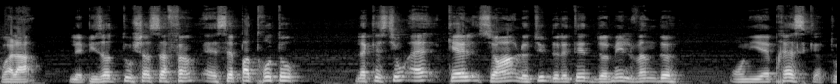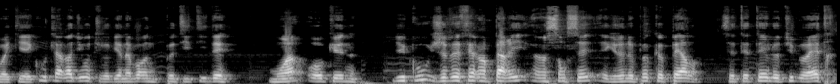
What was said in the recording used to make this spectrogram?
Voilà, l'épisode touche à sa fin et c'est pas trop tôt. La question est, quel sera le tube de l'été 2022 On y est presque. Toi qui écoutes la radio, tu veux bien avoir une petite idée. Moi, aucune. Du coup, je vais faire un pari insensé et que je ne peux que perdre. Cet été, le tube va être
